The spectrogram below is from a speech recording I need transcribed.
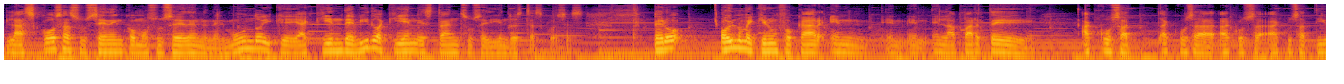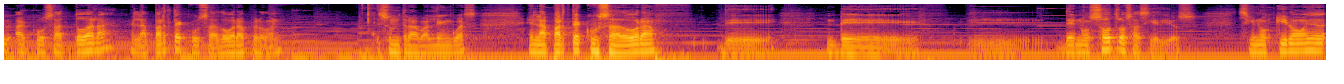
las cosas suceden como suceden en el mundo y que a quién, debido a quién están sucediendo estas cosas. Pero hoy no me quiero enfocar en, la parte acusa, acusa, acusa, acusativa, acusadora, en la parte acusadora, perdón. Es un trabalenguas. En la parte acusadora de de, de nosotros hacia Dios, sino quiero eh,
